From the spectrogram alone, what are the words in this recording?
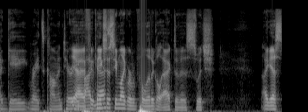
a gay rights commentary. Yeah, podcast. if it makes it seem like we're political activists, which I guess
